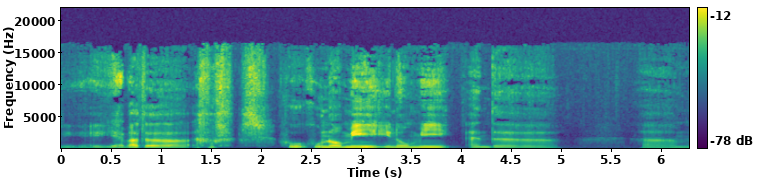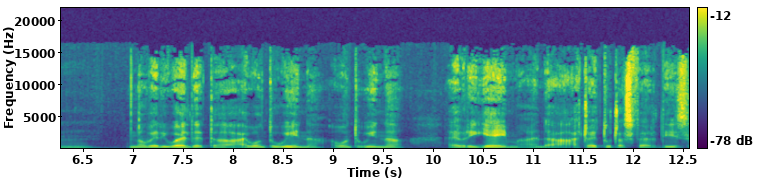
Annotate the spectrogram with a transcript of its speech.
Yeah, but uh, who who know me, you know me, and uh, um, know very well that uh, I want to win. I want to win every game, and I try to transfer this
